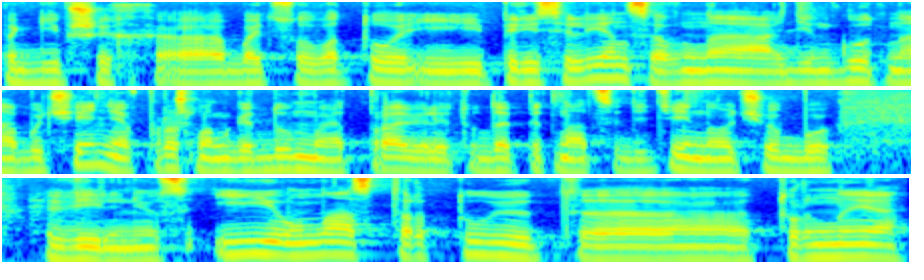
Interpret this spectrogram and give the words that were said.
погибших а, бойцов АТО и переселенцев на один год на обучение. В прошлом году мы отправили туда 15 детей на учебу в Вильнюс. И у нас стартует э, турне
